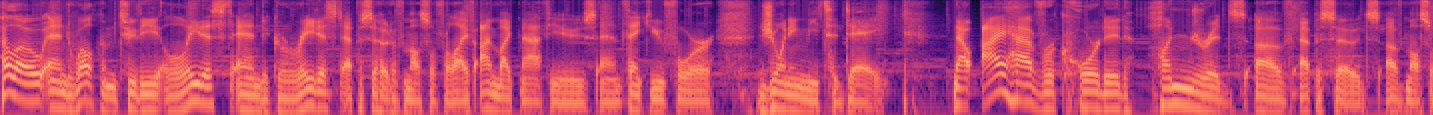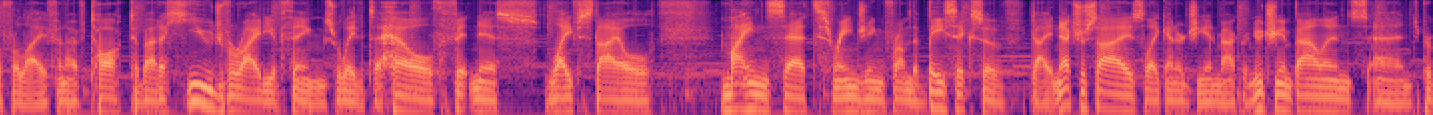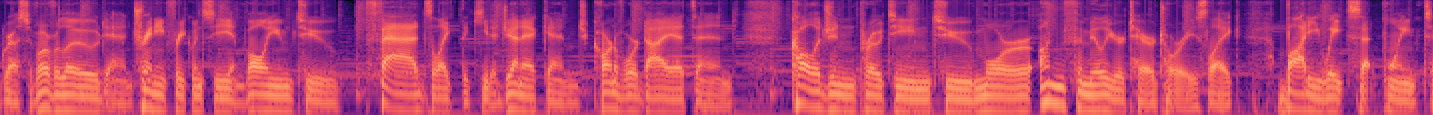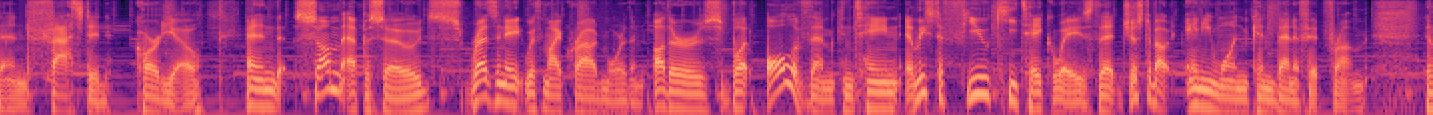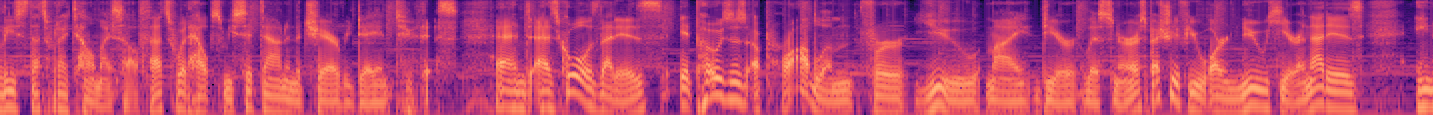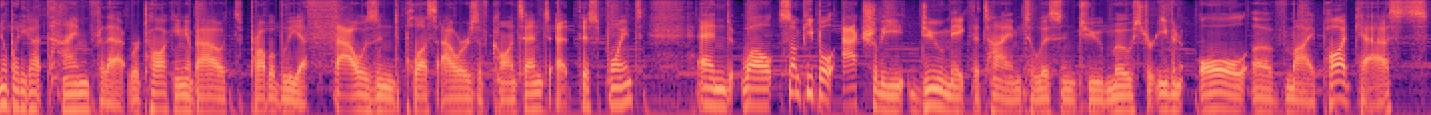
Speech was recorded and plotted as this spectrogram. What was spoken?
Hello, and welcome to the latest and greatest episode of Muscle for Life. I'm Mike Matthews, and thank you for joining me today. Now, I have recorded hundreds of episodes of Muscle for Life, and I've talked about a huge variety of things related to health, fitness, lifestyle mindset, ranging from the basics of diet and exercise, like energy and macronutrient balance, and progressive overload, and training frequency and volume, to fads like the ketogenic and carnivore diet, and collagen protein, to more unfamiliar territories like body weight set point and fasted cardio. And some episodes resonate with my crowd more than others, but all of them contain at least a few key takeaways that just about anyone can benefit from. At least that's what I tell myself. That's what helps me sit down in the chair every day and do this. And as cool as that is, it poses a problem for you, my dear listener, especially if you are new here, and that is ain't nobody got time for that. We're talking about probably a thousand plus hours of content at this point. And while some people actually do make the time to listen to most or even all of my podcasts,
